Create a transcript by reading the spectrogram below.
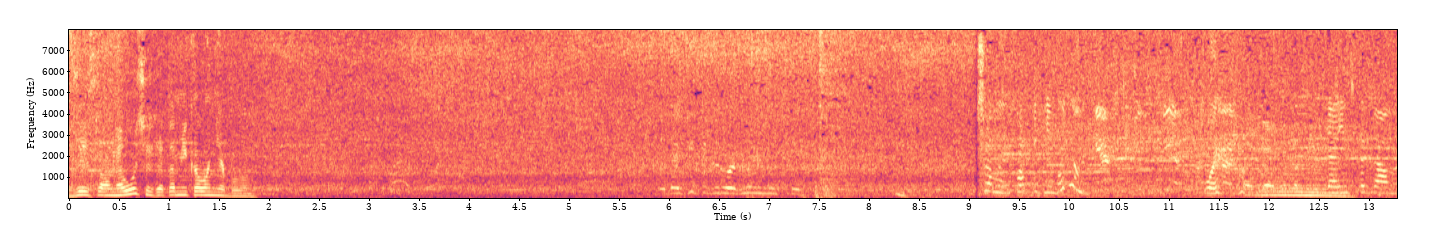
Здесь главная очередь, а там никого не было. Подождите, говорю, одну минутку. Что, мы фоткать не будем? Ой, для Инстаграма.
